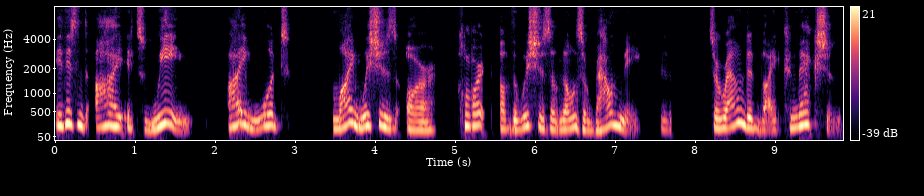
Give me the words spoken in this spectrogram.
it isn't I, it's we. I want my wishes are part of the wishes of those around me, surrounded by connection.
